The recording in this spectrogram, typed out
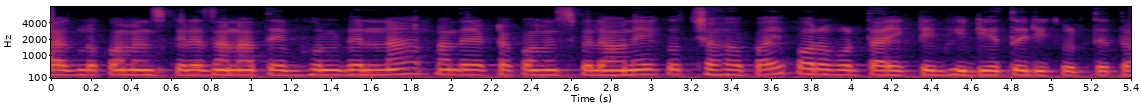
লাগল কমেন্টস করে জানাতে ভুলবেন না। আপনাদের একটা কমেন্টস পেলে অনেক উৎসাহ পাই। পরবর্তী আরেকটি ভিডিও তৈরি করতে। তো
